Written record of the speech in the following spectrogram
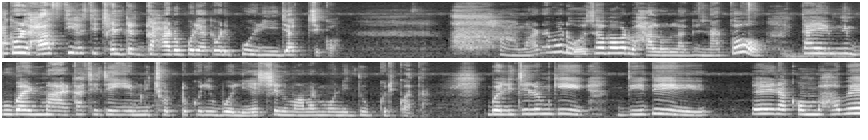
একেবারে হাসতে হাসতে ছেলেটার গার ওপরে একেবারে পড়িয়ে যাচ্ছে গো। আমার আবার ওসব আবার ভালো লাগে না তো। তাই এমনি বুবাইয়ের মার কাছে যেই এমনি ছোট্ট করে বলি, এসেছিলাম আমার মনে দুঃখের কথা। বলেছিলাম কি, দিদি এইরকমভাবে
